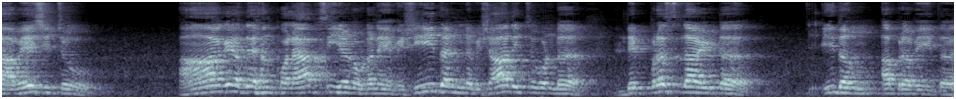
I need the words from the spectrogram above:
ആവേശിച്ചു. ആകെ അദ്ദേഹം കൊലാപ്സ് ചെയ്യണ ഉടനെ വിഷീതന് വിഷാദിച്ചുകൊണ്ട് ഡിപ്രസ്ഡായിട്ട് ഇതം അബ്രവീത്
